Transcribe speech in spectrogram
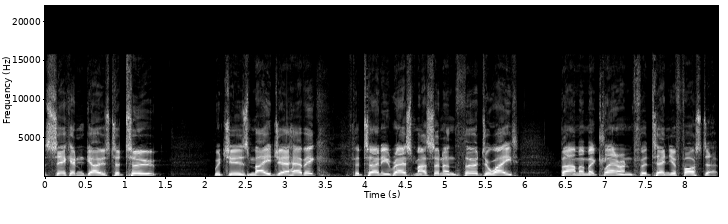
Second goes to two, which is Major Havoc for Tony Rasmussen and third to eight, Barmer McLaren for Tanya Foster.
